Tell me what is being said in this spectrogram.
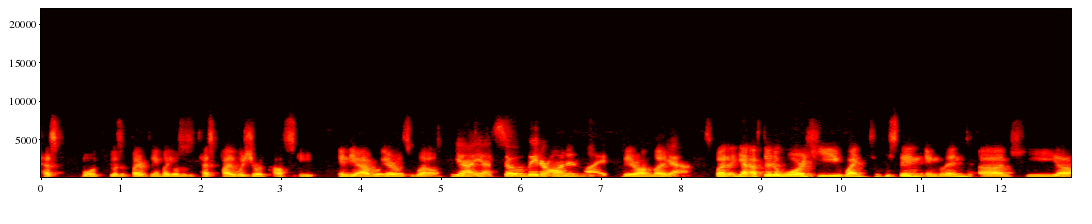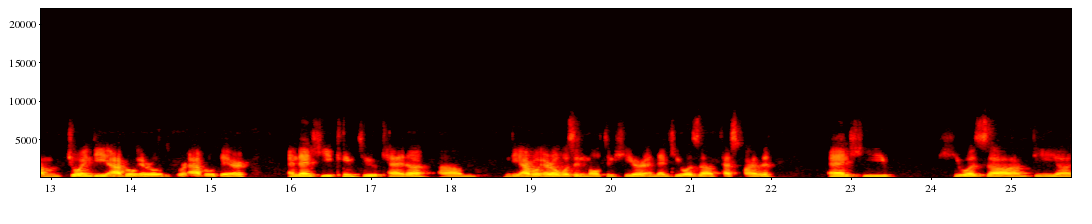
test, well, he was a fighter plane, but he was also a test pilot with Żurawski in the Avro Arrow as well. Yeah, yeah. So later on in life. Later on in life. Yeah. But yeah, after the war, he went, he stayed in England. Um, he um, joined the Avro Aero or Avro there. And then he came to Canada. Um, the Avro Arrow was in Malton here. And then he was a test pilot. And he he was uh, the uh,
